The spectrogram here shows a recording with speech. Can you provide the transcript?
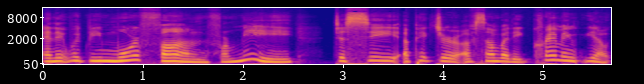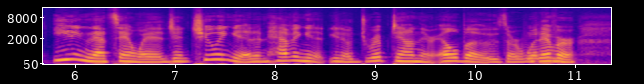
and it would be more fun for me to see a picture of somebody cramming, you know, eating that sandwich and chewing it and having it, you know, drip down their elbows or whatever. Mm-hmm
